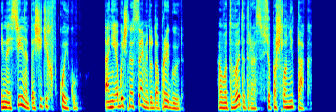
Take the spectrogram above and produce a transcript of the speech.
и насильно тащить их в койку. Они обычно сами туда прыгают. А вот в этот раз все пошло не так.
